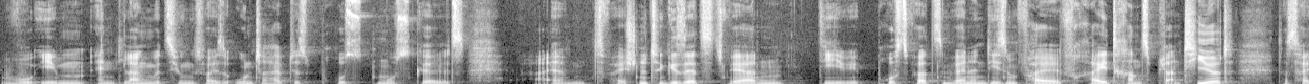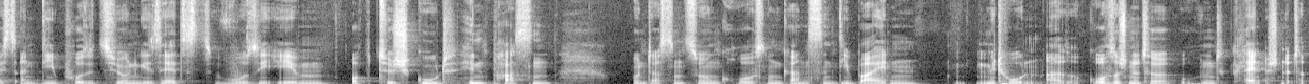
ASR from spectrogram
wo eben entlang bzw. unterhalb des Brustmuskels ähm, zwei Schnitte gesetzt werden die Brustwarzen werden in diesem Fall frei transplantiert, das heißt an die Position gesetzt, wo sie eben optisch gut hinpassen. Und das sind so im Großen und Ganzen die beiden Methoden, also große Schnitte und kleine Schnitte.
